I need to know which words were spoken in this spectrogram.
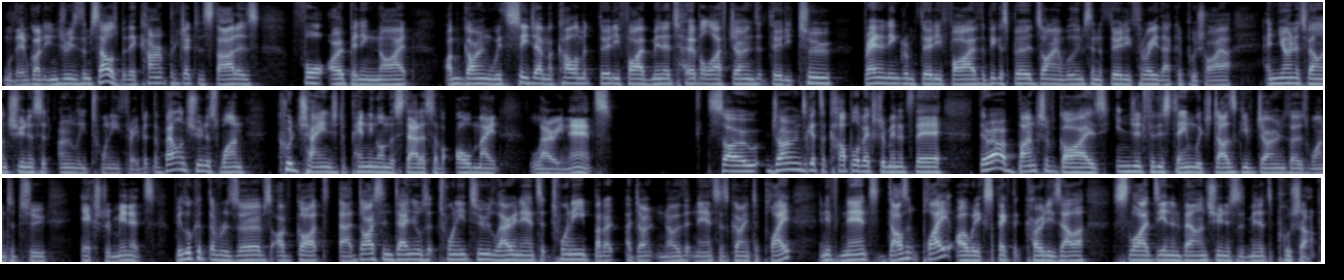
well, they've got injuries themselves, but their current projected starters for opening night. I'm going with CJ McCollum at 35 minutes, Herbalife Jones at 32, Brandon Ingram 35, the biggest bird Zion Williamson at 33, that could push higher, and Jonas Valanciunas at only 23. But the Valanciunas one could change depending on the status of old mate Larry Nance. So Jones gets a couple of extra minutes there. There are a bunch of guys injured for this team, which does give Jones those one to two extra minutes. If we look at the reserves, I've got uh, Dyson Daniels at 22, Larry Nance at 20, but I, I, don't know that Nance is going to play. And if Nance doesn't play, I would expect that Cody Zeller slides in and Valanciunas' minutes push up.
